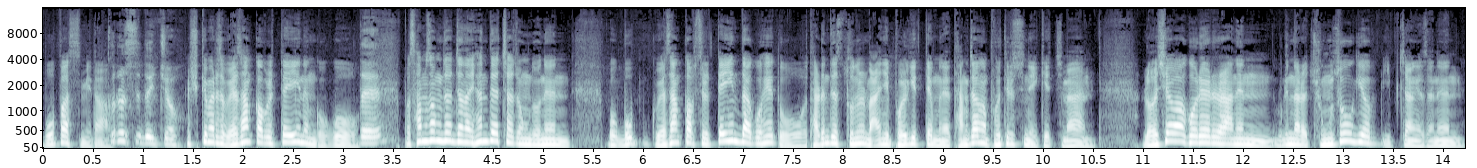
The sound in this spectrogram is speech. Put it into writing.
못 받습니다. 그럴 수도 있죠. 쉽게 말해서 외상값을 떼이는 거고 네. 뭐 삼성전자나 현대차 정도는 뭐, 뭐 외상값을 떼인다고 해도 다른 데서 돈을 많이 벌기 때문에 당장은 버틸 수는 있겠지만 러시아와 거래를 하는 우리나라 중소기업 입장에서는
